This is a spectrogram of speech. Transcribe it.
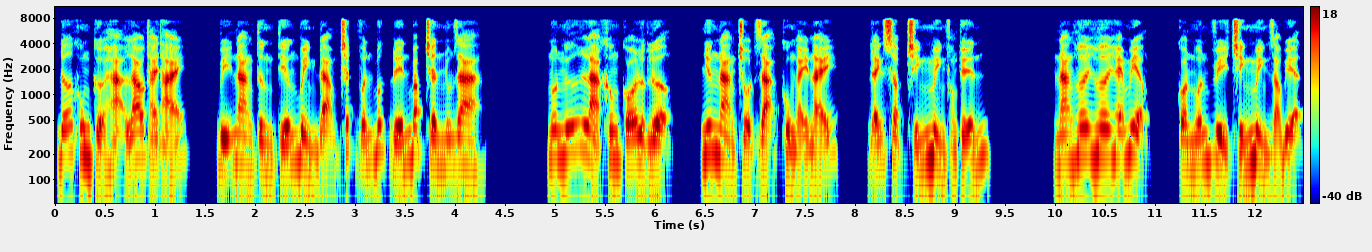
Đỡ khung cửa hạ lao thái thái, bị nàng từng tiếng bình đạm chất vấn bức đến bắp chân nhung ra. Nôn ngữ là không có lực lượng, nhưng nàng trột dạ cùng ấy nấy, đánh sập chính mình phòng tuyến. Nàng hơi hơi hé miệng, còn muốn vì chính mình rào biện.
